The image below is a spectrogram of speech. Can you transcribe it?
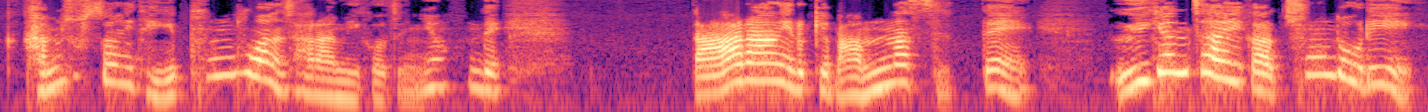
감수성이 되게 풍부한 사람이거든요. 근데 나랑 이렇게 만났을 때 의견 차이가 충돌이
